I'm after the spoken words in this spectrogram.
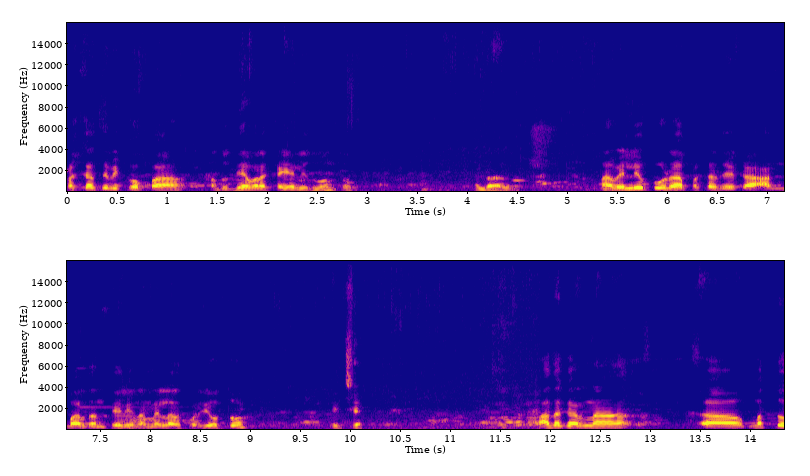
ಪ್ರಕೃತಿ ವಿಕೋಪ ಅದು ದೇವರ ಕೈಯಲ್ಲಿ ಇರುವಂಥದ್ದು ಅದರಲ್ಲಿ ನಾವೆಲ್ಲಿಯೂ ಕೂಡ ಪ್ರಕೃತಿ ಆಗಬಾರ್ದಂತೇಳಿ ನಮ್ಮೆಲ್ಲರ ಕೂಡ ಇವತ್ತು ಇಚ್ಛೆ. ಆದ ಕಾರಣ ಮತ್ತು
